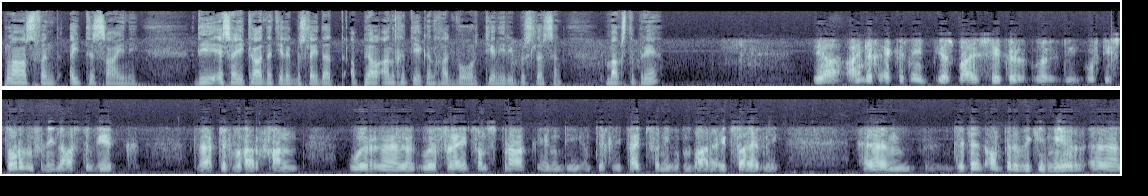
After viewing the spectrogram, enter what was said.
plaasvind uit te saai nie. Die SAIK het natuurlik besluit dat appel aangeteken gaan word teen hierdie beslissing. Max de Pre Ja, eintlik ek is nie eers baie seker oor die of die storm van die laaste week werklik waar gaan oor uh, oor vryheid van spraak en die integriteit van die openbare uitsaier nie. Ehm um, dit het amper 'n bietjie meer 'n uh,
